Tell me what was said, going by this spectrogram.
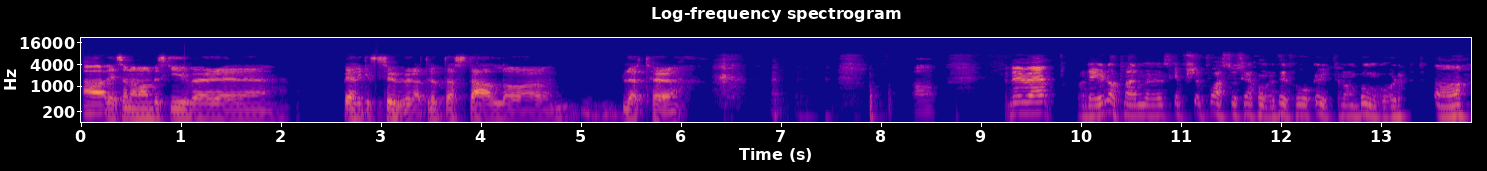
Ja, det är som när man beskriver eh, belgisk tur, att det luktar stall och blött hö. ja. Du, eh, och det är ju något man ska försöka få associationer till för att åka ut för någon bondgård. Ja.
